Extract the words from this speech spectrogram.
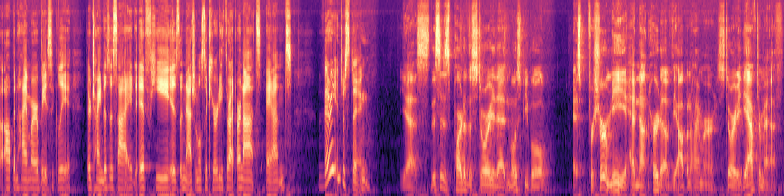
Oppenheimer basically, they're trying to decide if he is a national security threat or not. And very interesting. Yes, this is part of the story that most people, as for sure me, had not heard of the Oppenheimer story, the aftermath,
